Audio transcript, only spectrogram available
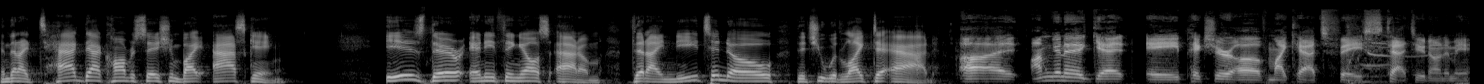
And then I tagged that conversation by asking, Is there anything else, Adam, that I need to know that you would like to add? Uh, I'm gonna get a picture of my cat's face tattooed onto me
